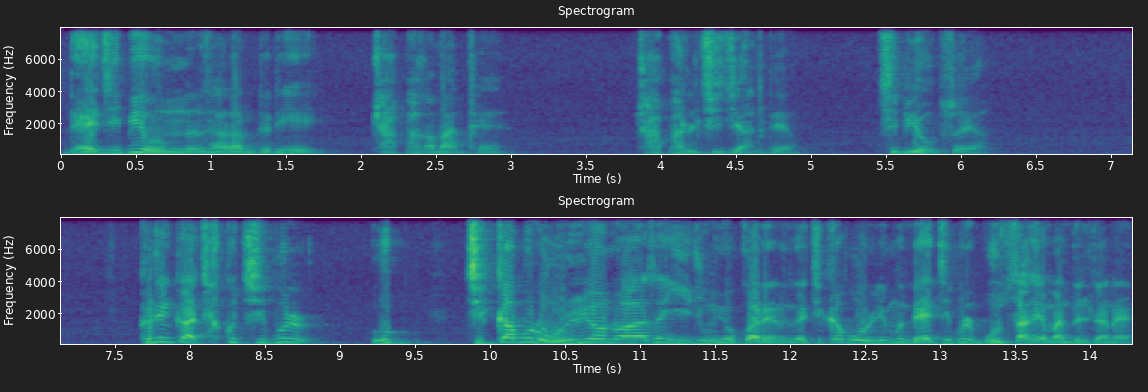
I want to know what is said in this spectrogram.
내 집이 없는 사람들이 좌파가 많대. 좌파를 지지한대요. 집이 없어야. 그러니까 자꾸 집을 업, 집값을 올려놔서 이중 효과라는 거예요. 집값을 올리면 내 집을 못 사게 만들잖아요.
